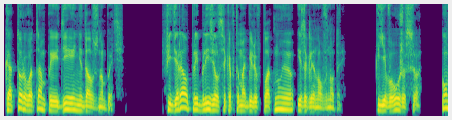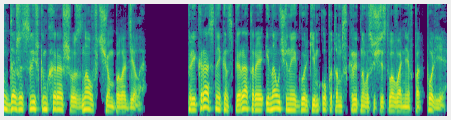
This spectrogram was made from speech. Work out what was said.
которого там, по идее, не должно быть. Федерал приблизился к автомобилю вплотную и заглянул внутрь. К его ужасу, он даже слишком хорошо знал, в чем было дело. Прекрасные конспираторы и наученные горьким опытом скрытного существования в подполье,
